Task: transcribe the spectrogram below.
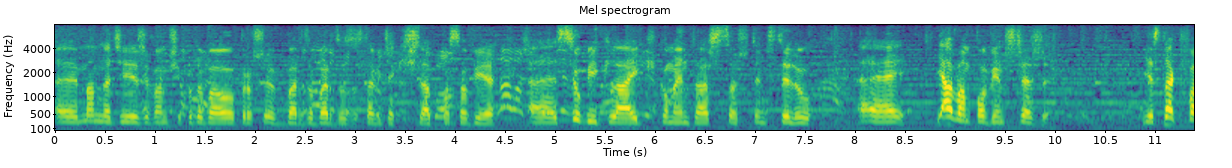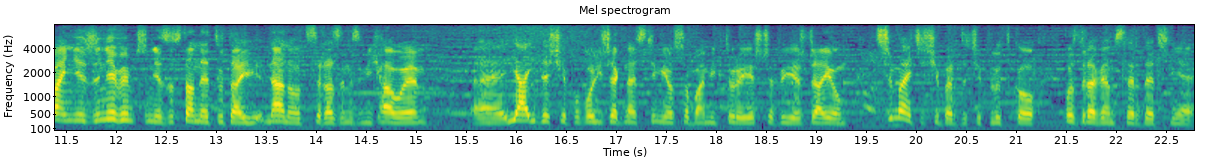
E, Mam nadzieję, że Wam się podobało. Proszę bardzo, bardzo zostawić jakiś ślad po sobie. E, Subik, like, komentarz, coś w tym stylu. E, Ja Wam powiem szczerze. Jest tak fajnie, że nie wiem, czy nie zostanę tutaj na noc razem z Michałem. Ja idę się powoli żegnać z tymi osobami, które jeszcze wyjeżdżają. Trzymajcie się bardzo cieplutko. Pozdrawiam serdecznie.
